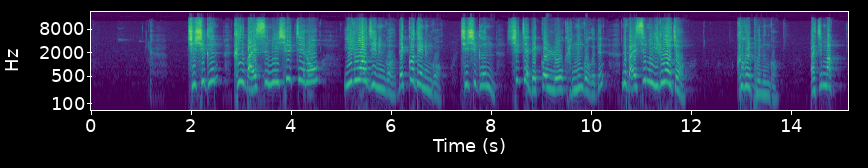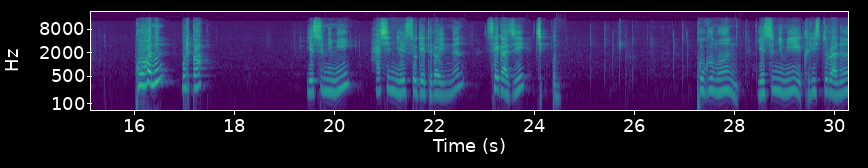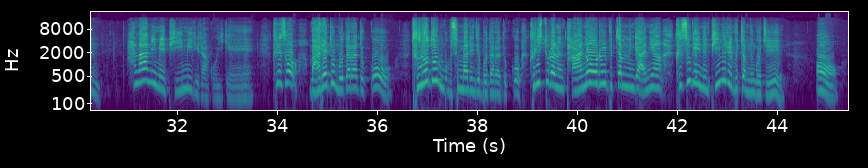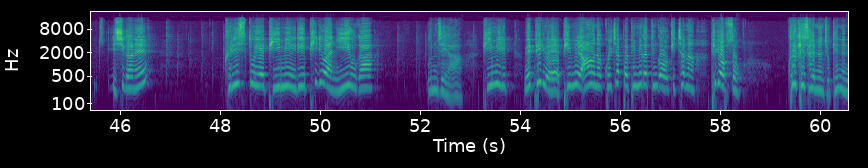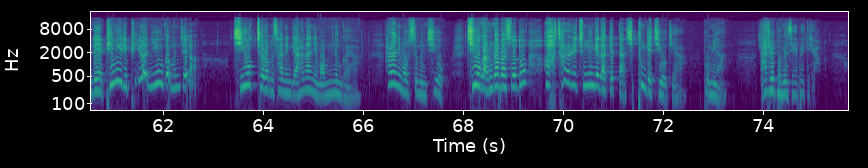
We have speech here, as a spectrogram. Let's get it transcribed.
지식은 그 말씀이 실제로 이루어지는 거, 내 거 되는 거. 지식은 실제 내 걸로 갖는 거거든. 근데 말씀이 이루어져. 그걸 보는 거. 마지막 보화는 뭘까? 예수님이 하신 일 속에 들어있는 세 가지 직분. 복음은 예수님이 그리스도라는 하나님의 비밀이라고 이게. 그래서 말해도 못 알아듣고 들어도 무슨 말인지 못 알아듣고 그리스도라는 단어를 붙잡는 게 아니야. 그 속에 있는 비밀을 붙잡는 거지. 어. 이 시간에 그리스도의 비밀이 필요한 이유가 문제야. 비밀이 왜 필요해? 비밀 아나 골치 아파 비밀 같은 거 귀찮아 필요 없어. 그렇게 살면 좋겠는데 비밀이 필요한 이유가 문제야. 지옥처럼 사는 게 하나님 없는 거야. 하나님 없으면 지옥. 지옥 안 가봤어도 아 차라리 죽는 게 낫겠다 싶은 게 지옥이야. 봄이야. 나를 보면서 예배드려.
